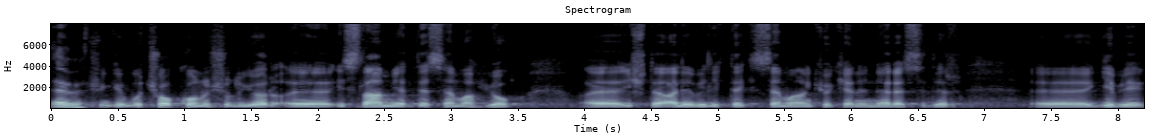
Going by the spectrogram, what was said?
Evet. Çünkü bu çok konuşuluyor. Ee, İslamiyet'te semah yok. Ee, işte Alevilikteki semahın kökeni neresidir? Ee, gibi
